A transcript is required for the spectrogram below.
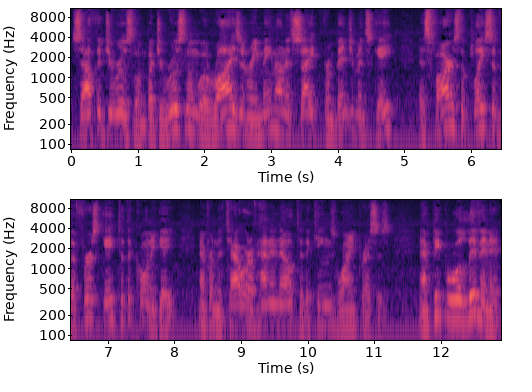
south of Jerusalem. But Jerusalem will rise and remain on its site from Benjamin's gate as far as the place of the first gate to the corner gate, and from the tower of Hananel to the king's wine presses. And people will live in it,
